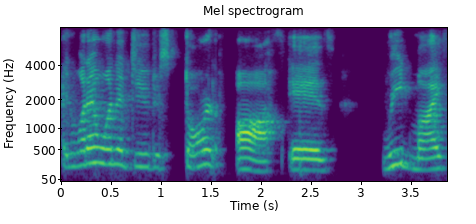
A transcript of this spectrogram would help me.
and what I want to do to start off is read my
